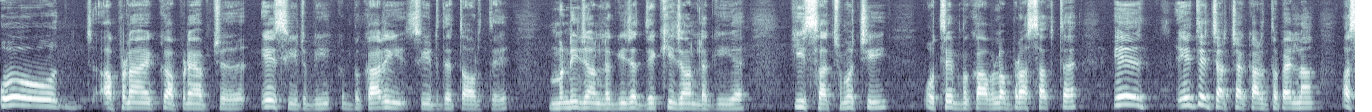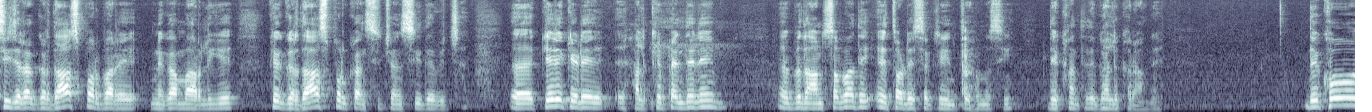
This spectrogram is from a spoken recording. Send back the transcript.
ਉਹ ਆਪਣਾ ਇੱਕ ਆਪਣੇ ਆਪ 'ਚ ਇਹ ਸੀਟ ਵੀ, ਇੱਕ ਬਕਾਰੀ ਸੀਟ ਦੇ ਤੌਰ ਤੇ ਮੰਨੀ ਜਾਣ ਲੱਗੀ ਜਾਂ ਦੇਖੀ ਜਾਣ ਲੱਗੀ ਹੈ ਕਿ ਸੱਚਮੁੱਚ ਹੀ ਉੱਥੇ ਮੁਕਾਬਲਾ ਬੜਾ ਸਖਤ ਹੈ। ਇਹ ਇਹ ਤੇ ਚਰਚਾ ਕਰਨ ਤੋਂ ਪਹਿਲਾਂ ਅਸੀਂ ਜਰਾ ਗੁਰਦਾਸਪੁਰ ਬਾਰੇ ਨਿਗਾਹ ਮਾਰ ਲਈਏ। ਕਿ ਗੁਰਦਾਸਪੁਰ ਕੰਸਟੀਚੁਐਂਸੀ ਦੇ ਵਿੱਚ ਕਿਹੜੇ ਕਿਹੜੇ ਹਲਕੇ ਪੈਂਦੇ ਨੇ ਵਿਧਾਨ ਸਭਾ ਦੇ? ਇਹ ਤੁਹਾਡੇ ਸਕਰੀਨ ਤੇ ਹੁਣ ਅਸੀਂ ਦੇਖਾਂ ਤੇ ਗੱਲ ਕਰਾਂਗੇ। ਦੇਖੋ,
